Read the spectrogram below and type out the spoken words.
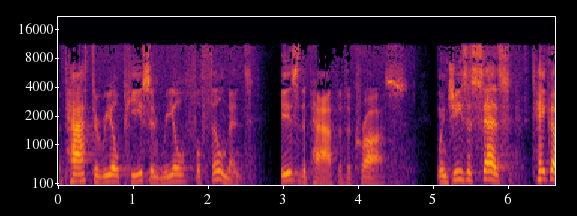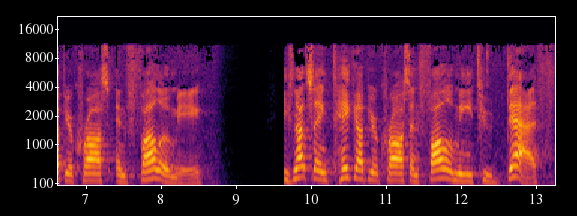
The path to real peace and real fulfillment is the path of the cross. When Jesus says, Take up your cross and follow me, he's not saying, Take up your cross and follow me to death.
